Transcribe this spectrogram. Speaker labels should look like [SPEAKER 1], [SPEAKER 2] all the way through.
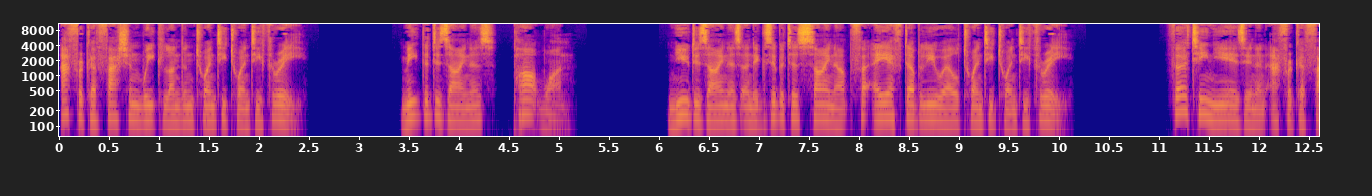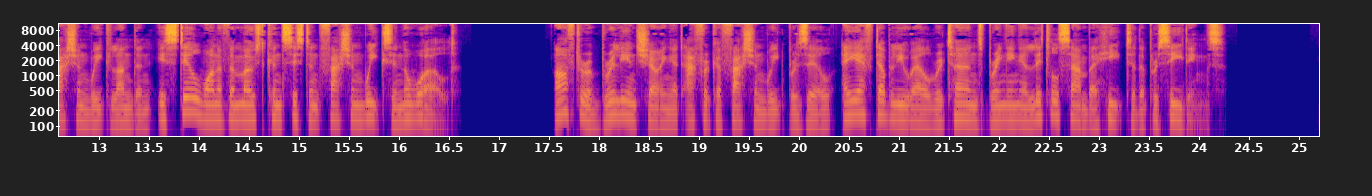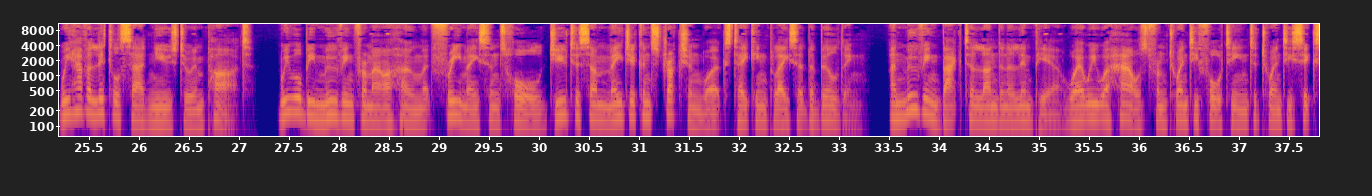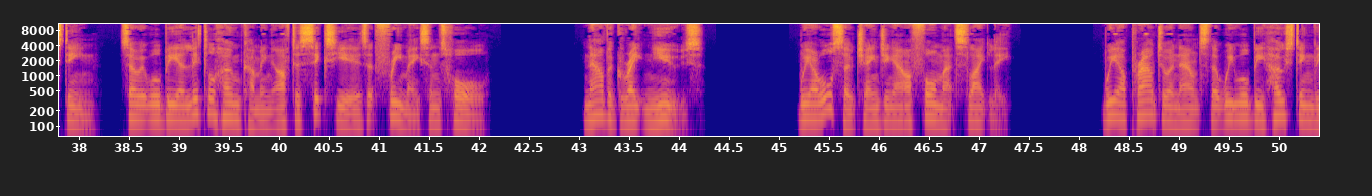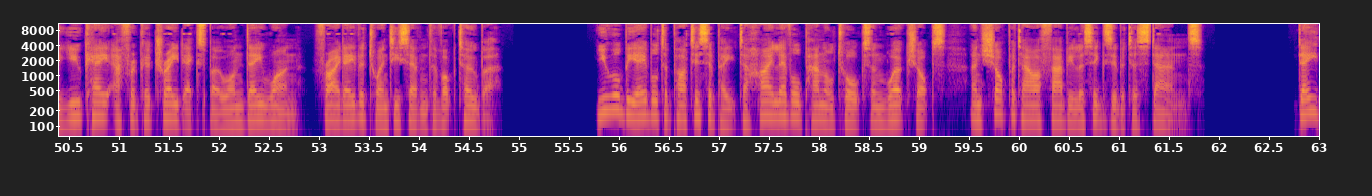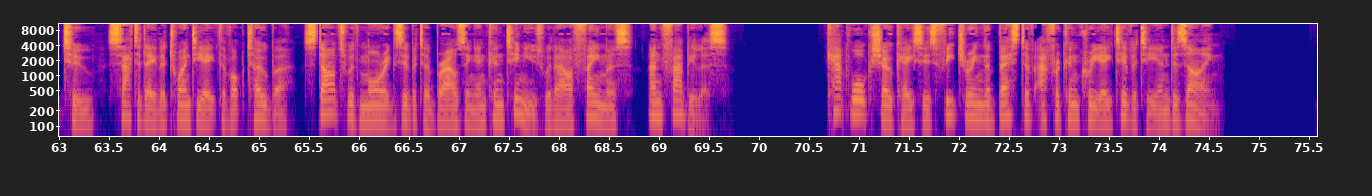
[SPEAKER 1] Africa Fashion Week London 2023. Meet the Designers, Part 1. New designers and exhibitors sign up for AFWL 2023. 13 years in an Africa Fashion Week London is still one of the most consistent fashion weeks in the world. After a brilliant showing at Africa Fashion Week Brazil, AFWL returns bringing a little samba heat to the proceedings. We have a little sad news to impart. We will be moving from our home at Freemasons Hall due to some major construction works taking place at the building, and moving back to London Olympia where we were housed from 2014 to 2016, so it will be a little homecoming after six years at Freemasons Hall. Now the great news. We are also changing our format slightly. We are proud to announce that we will be hosting the UK Africa Trade Expo on day 1, Friday the 27th of October. You will be able to participate to high-level panel talks and workshops, and shop at our fabulous exhibitor stands. Day 2, Saturday the 28th of October, starts with more exhibitor browsing and continues with our famous, and fabulous, catwalk showcases featuring the best of African creativity and design.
